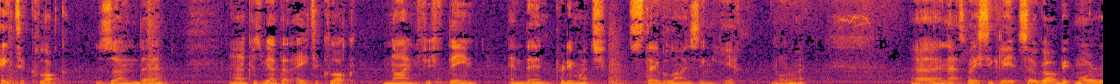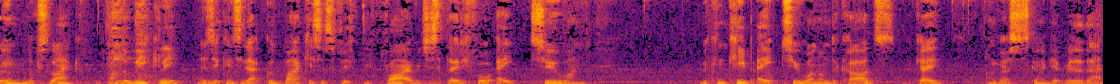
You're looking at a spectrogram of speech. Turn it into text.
8 o'clock zone there because uh, we had that 8 o'clock 9.15 and then pretty much stabilizing here all right uh, and that's basically it so we've got a bit more room looks like on the weekly as you can see that goodbye kiss is 55 which is 34.821 we can keep 821 on the cards okay? I'm just going to get rid of that.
